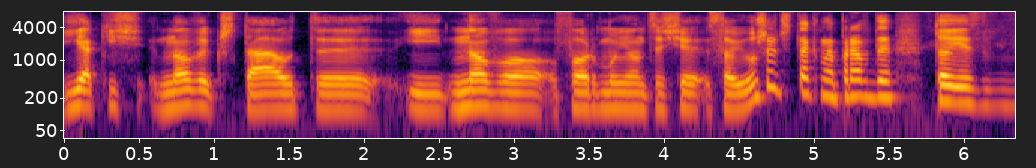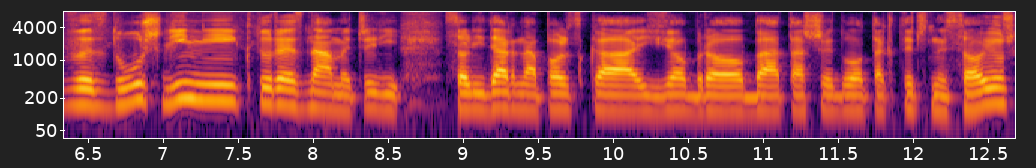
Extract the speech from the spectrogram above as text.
jakiś nowy kształt y, i nowo formujące się sojusze, czy tak naprawdę to jest wzdłuż linii, które znamy, czyli Solidarna Polska, Ziobro, Beata Szydło, taktyczny sojusz,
